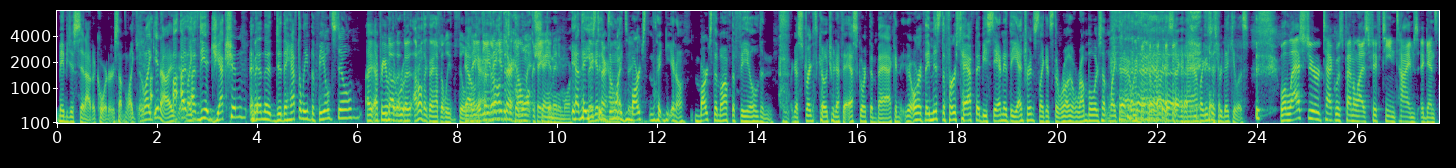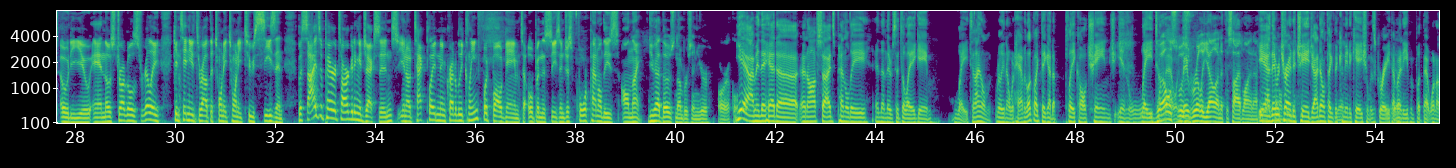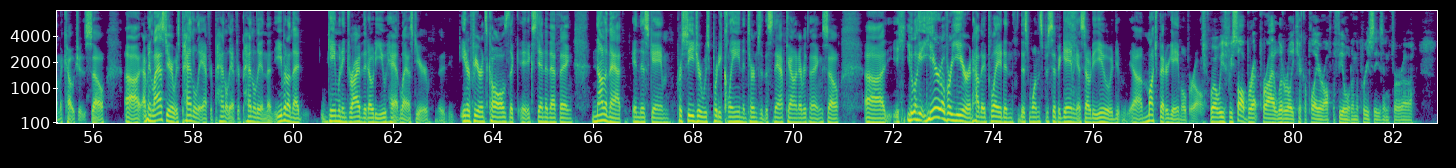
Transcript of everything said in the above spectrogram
maybe just sit out a quarter or something like that. Like you know, I- like I- the ejection, and then the did they have to leave the field still? I, I forget No, what the, the, the- I don't think they have to leave the field. Yeah, they, they- they, they get their the helmet walk of shame taken. anymore. Yeah, they, They used get to, their to like taken. march, like you know, march them off the field, and like a strength coach would have to escort them back, and or if they missed the first half, they'd be standing at the entrance like it's the Royal Rumble or something like that. when they come out in the second half, like it's just ridiculous. Well, last year Tech was penalized 15 times against ODU, and those struggles really continued throughout the 2022 season. Besides a pair of targeting ejections, you know, Tech played an incredibly clean football game to open the season, just four penalties all night. You had those numbers in your article. Yeah, I mean they had uh, an offsides penalty, and then there was a delay game late, and I don't really know what happened. It looked like they got a play call change in late. Wells was They- really yelling at the sideline after. Yeah, they were trying to change. it. I don't think the communication was great. I might even put that one on the coaches. So, uh, I mean, last year it was penalty after penalty after penalty, and then even on that game-winning drive that ODU had last year, uh, interference calls that extended that thing. None of that in this game. Procedure was pretty clean in terms of the snap count and everything. So. Uh, you look at year over year and how they played in this one specific game against ODU. Uh, much better game overall. Well, we we saw Brent Pry literally kick a player off the field in the preseason for uh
